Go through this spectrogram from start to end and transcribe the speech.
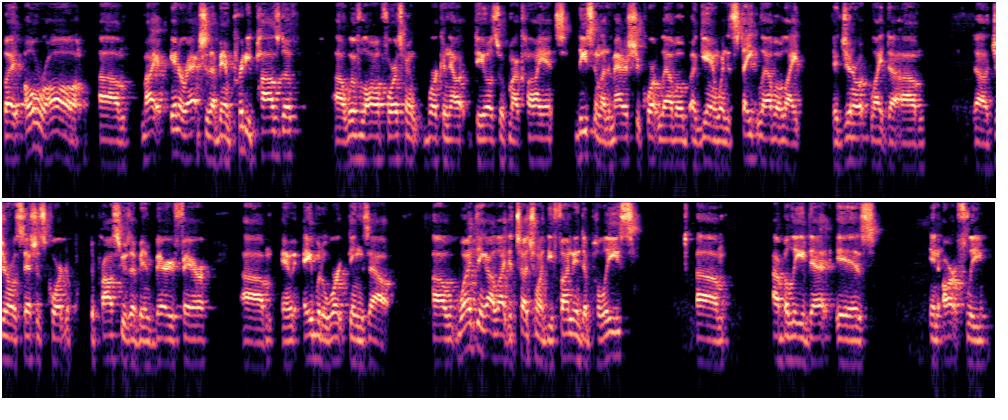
But overall, um, my interactions have been pretty positive uh, with law enforcement, working out deals with my clients, at least in the magistrate court level. Again, when the state level, like the general, like the um, uh, general sessions court, the, the prosecutors have been very fair um, and able to work things out. Uh, one thing I'd like to touch on defunding the police. Um, I believe that is inartfully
